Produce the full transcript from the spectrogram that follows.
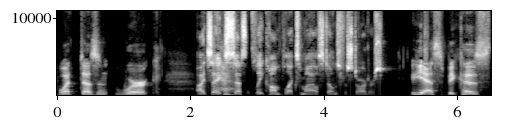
What doesn't work? I'd say excessively complex milestones for starters. Yes, because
